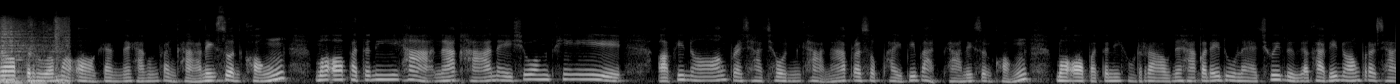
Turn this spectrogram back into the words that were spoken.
รอบรั้วมออกันนะคะคุณฝั่งขาในส่วนของมอปัตตานีค่ะนะคะในช่วงที่พี่น้องประชาชนค่ะนะประสบภัยพิบัติค่ะในส่วนของมอปัตตานีของเรานะคะก็ได้ดูแลช่วยเหลือค่ะพี่น้องประชา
